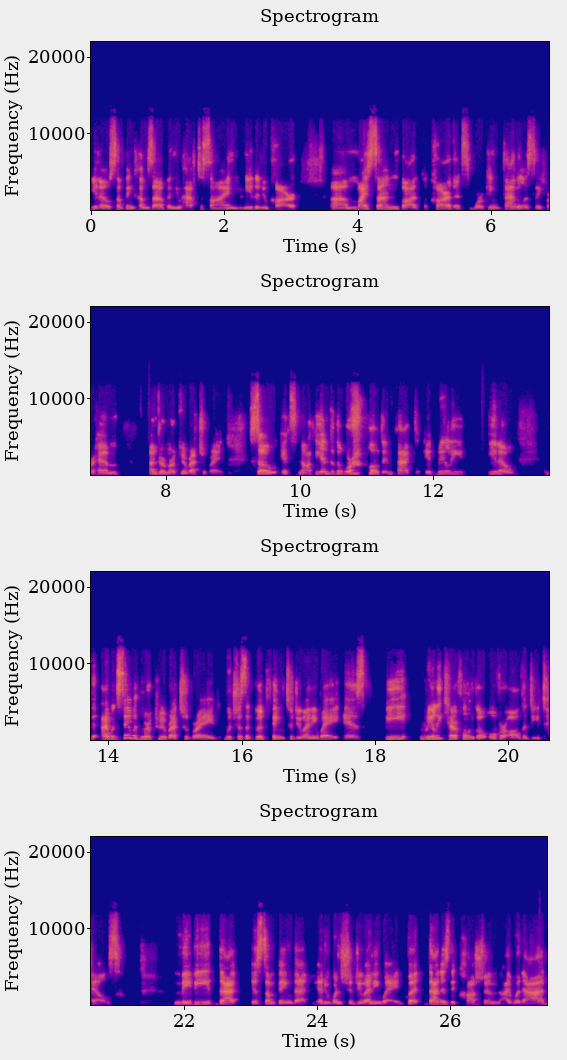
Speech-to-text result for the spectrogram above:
you know something comes up and you have to sign, you need a new car. Um, my son bought a car that's working fabulously for him under Mercury retrograde. So it's not the end of the world. In fact, it really, you know, I would say with Mercury retrograde, which is a good thing to do anyway, is be really careful and go over all the details maybe that is something that everyone should do anyway. But that is the caution I would add.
